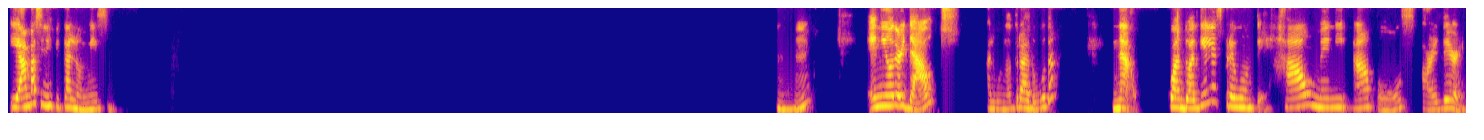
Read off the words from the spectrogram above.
Y ambas significan lo mismo. Ujú. Any other doubt? ¿Alguna otra duda? Now, cuando alguien les pregunte, how many apples are there?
